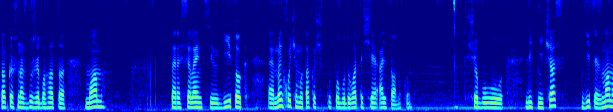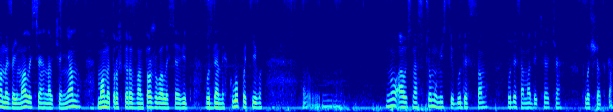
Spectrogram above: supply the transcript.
також у нас дуже багато мам, переселенців, діток, е, ми хочемо також тут побудувати ще альтанку, щоб у літній час діти з мамами займалися навчанням, мами трошки розвантажувалися від буденних клопотів. Ну, а ось в цьому місці буде, сам, буде сама дитяча площадка.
